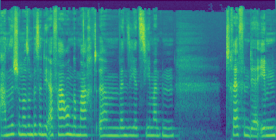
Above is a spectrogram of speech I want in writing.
haben Sie schon mal so ein bisschen die Erfahrung gemacht, ähm, wenn Sie jetzt jemanden treffen, der eben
